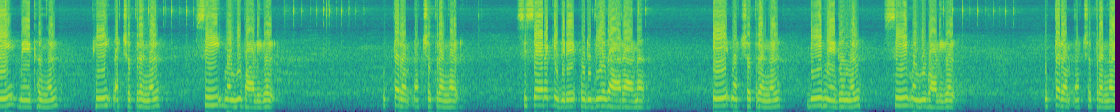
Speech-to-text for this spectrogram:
എ മേഘങ്ങൾ. ഭി നക്ഷത്രങ്ങൾ. സി മഞ്ഞുപാളികൾ. ഉത്തരം നക്ഷത്രങ്ങൾ. സിസേറയ്ക്കെതിരെ പൊരുതിയത് ആരാണ്? എ നക്ഷത്രങ്ങൾ. ബി മേഘങ്ങൾ സി മഞ്ഞുപാളികൾ ഉത്തരം നക്ഷത്രങ്ങൾ.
